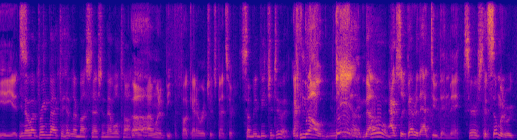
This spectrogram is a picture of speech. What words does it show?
Idiots. You know what? Bring back the Hitler mustache, and then we'll talk. Uh, I want to beat the fuck out of Richard Spencer. Somebody beat you to it. no, damn, no. Boom. Actually, better that dude than me. Seriously. Because someone would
